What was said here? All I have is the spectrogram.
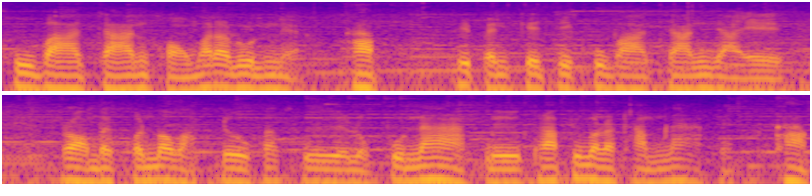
ครูบาอาจารย์ของวัดอรุณเนี่ยครับ ที่เป็นเกจิครูบาอาจารย์ใหญ่ลองไปค้นประวัติดูก็คือหลวงปู่นาคหรือพระพิมลธรรมนาคเนี่ยครับ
